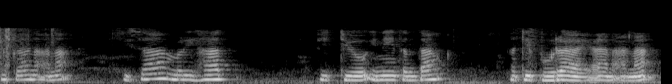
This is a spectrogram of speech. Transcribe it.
Juga anak-anak bisa melihat video ini tentang Deborah ya anak-anak.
